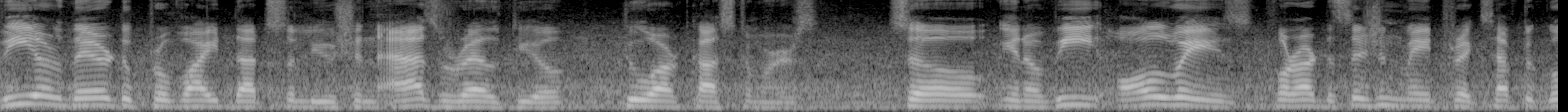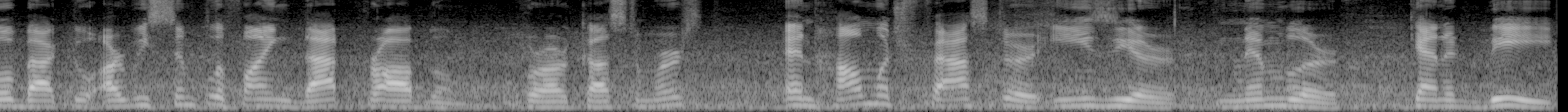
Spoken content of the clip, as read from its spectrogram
we are there to provide that solution as Reltio to our customers. So, you know, we always, for our decision matrix, have to go back to, are we simplifying that problem for our customers? And how much faster, easier, nimbler can it be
